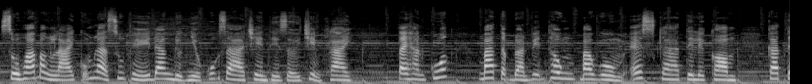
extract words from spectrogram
số hóa bằng lái cũng là xu thế đang được nhiều quốc gia trên thế giới triển khai. Tại Hàn Quốc, ba tập đoàn viễn thông bao gồm SK Telecom, KT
